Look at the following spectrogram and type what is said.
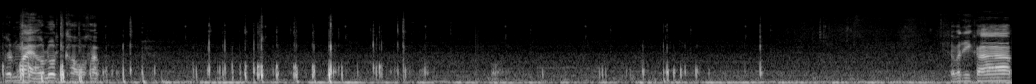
เพื่อนไม่เอารถเขาครับ วัสดีครับ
